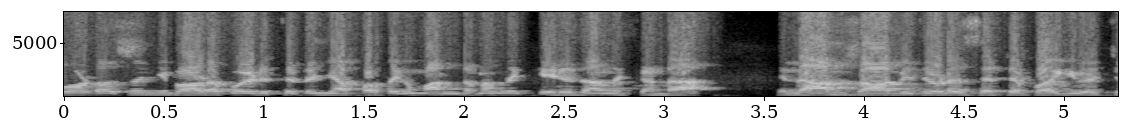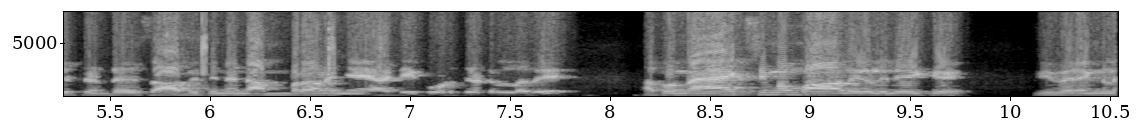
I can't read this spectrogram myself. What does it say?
ഫോട്ടോസ് ഇനി അവിടെ പോയി എടുത്തിട്ട് ഇനി അപ്പുറത്തേക്ക് മണ്ടണം എന്ന് കരുതാൻ നിൽക്കണ്ട എല്ലാം സാബിത്ത് ഇവിടെ സെറ്റപ്പ് ആക്കി വെച്ചിട്ടുണ്ട്. സാബിത്തിന്റെ നമ്പറാണ് ഞാൻ അടി കൊടുത്തിട്ടുള്ളത്. അപ്പൊ മാക്സിമം ആളുകളിലേക്ക് വിവരങ്ങൾ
